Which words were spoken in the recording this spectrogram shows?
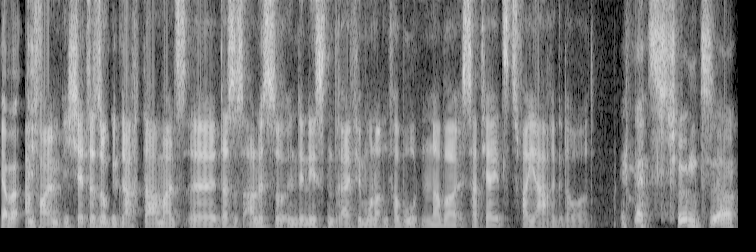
Ja, aber ich, vor allem, ich hätte so gedacht damals, äh, das ist alles so in den nächsten drei, vier Monaten verboten, aber es hat ja jetzt zwei Jahre gedauert. Das stimmt, ja.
